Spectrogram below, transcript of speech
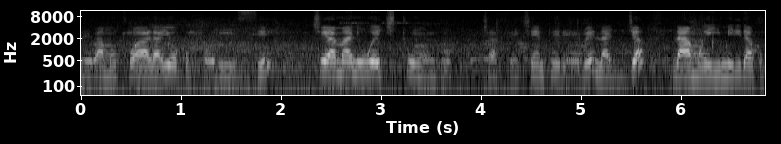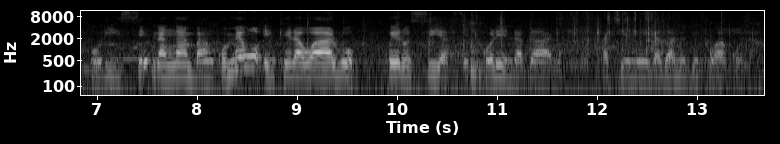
ne bamutwalayo ku poliisi. Chairman w'ekitundu kyaffe ekyempereerwe najja n'amweyimirira ku poliisi naŋŋamba nkomewo enkeera waalwo kwerosi yaffe tukole endagaano. Kati eno endagaano gye twakola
